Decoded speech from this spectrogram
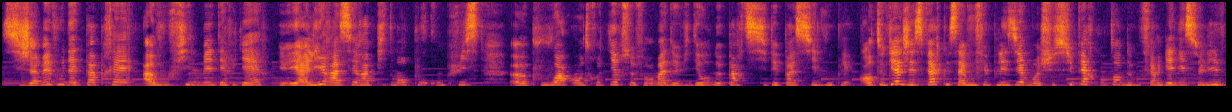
si jamais vous n'êtes pas prêt à vous filmer derrière et à lire assez rapidement pour qu'on puisse euh, pouvoir entretenir ce format de vidéo, ne participez pas s'il vous plaît. En tout cas, j'espère que ça vous fait plaisir. Moi, je suis super contente de vous faire gagner ce livre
